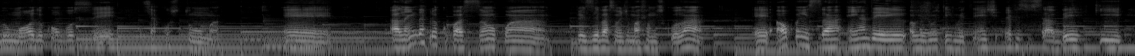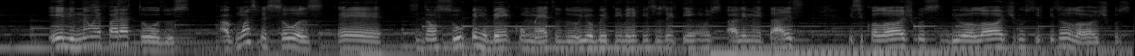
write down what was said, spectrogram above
do modo como você se acostuma. É, além da preocupação com a preservação de massa muscular, é, ao pensar em aderir ao jejum intermitente, é preciso saber que ele não é para todos. Algumas pessoas é, se dão super bem com o método e obtêm benefícios em termos alimentares, psicológicos, biológicos e fisiológicos,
